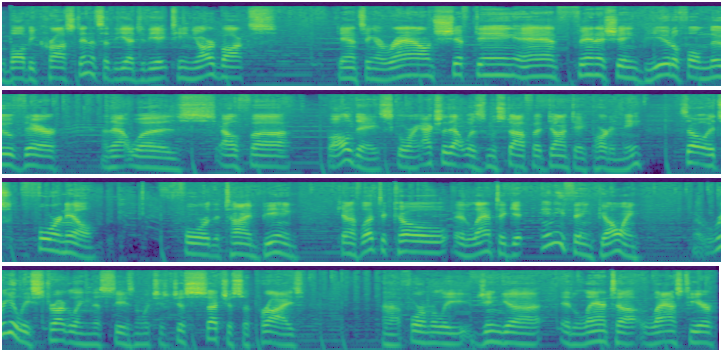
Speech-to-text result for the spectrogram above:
Will the ball be crossed in? It's at the edge of the 18 yard box. Dancing around, shifting, and finishing. Beautiful move there. That was Alpha Balde scoring. Actually, that was Mustafa Dante, pardon me. So it's 4 0 for the time being. Can Atletico Atlanta get anything going? Really struggling this season, which is just such a surprise. Uh, formerly Jinga Atlanta last year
